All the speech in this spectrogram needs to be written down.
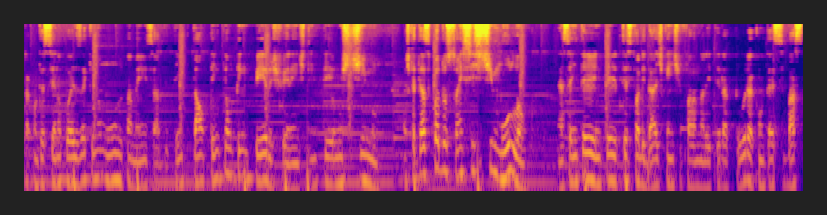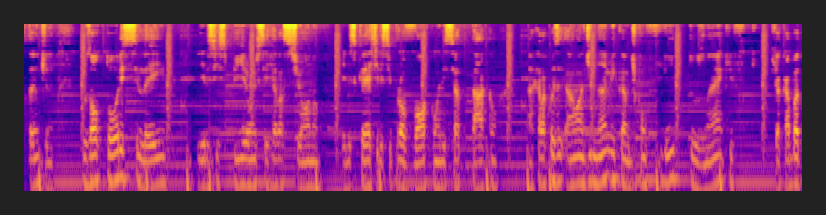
Tá acontecendo coisas aqui no mundo também, sabe? Tem que, tá, tem que ter um tempero diferente, tem que ter um estímulo. Acho que até as produções se estimulam essa inter, intertextualidade que a gente fala na literatura acontece bastante. Né? Os autores se leem e eles se inspiram, eles se relacionam, eles crescem, eles se provocam, eles se atacam. Aquela coisa, é uma dinâmica de conflitos, né, que, que acaba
